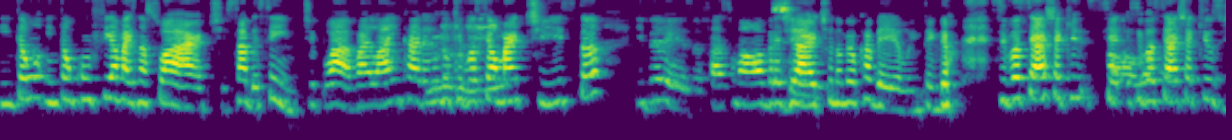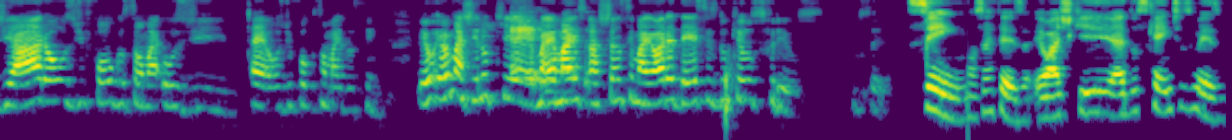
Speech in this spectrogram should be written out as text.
Então, então confia mais na sua arte, sabe assim? Tipo, ah, vai lá encarando que você é uma artista e beleza, faço uma obra Sim. de arte no meu cabelo, entendeu? Se você acha que se, se você acha que os de ar ou os de fogo são mais os de é, os de fogo são mais assim. Eu, eu imagino que é, é mais a chance maior é desses do que os frios. Não sei. Sim, com certeza. Eu acho que é dos quentes mesmo.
